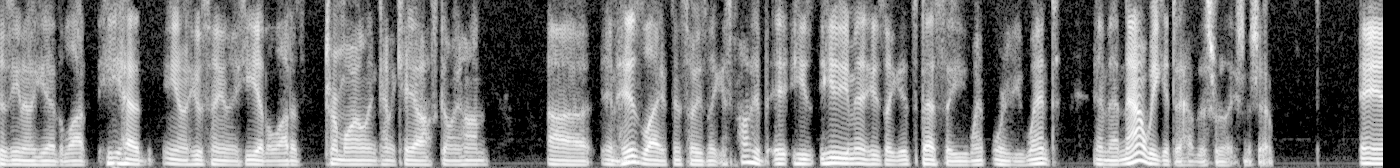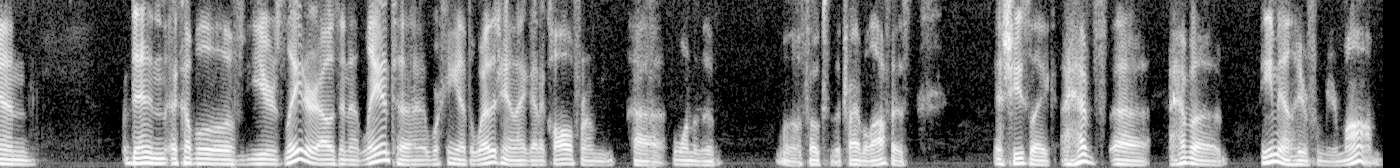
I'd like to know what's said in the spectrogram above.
because you know he had a lot. He had you know he was saying that he had a lot of turmoil and kind of chaos going on uh in his life. And so he's like it's probably it, he's he admitted he's like it's best that you went where you went and that now we get to have this relationship. And then a couple of years later i was in atlanta working at the weather channel. I got a call from uh one of the well, folks at the tribal office. And she's like i have uh i have a email here from your mom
